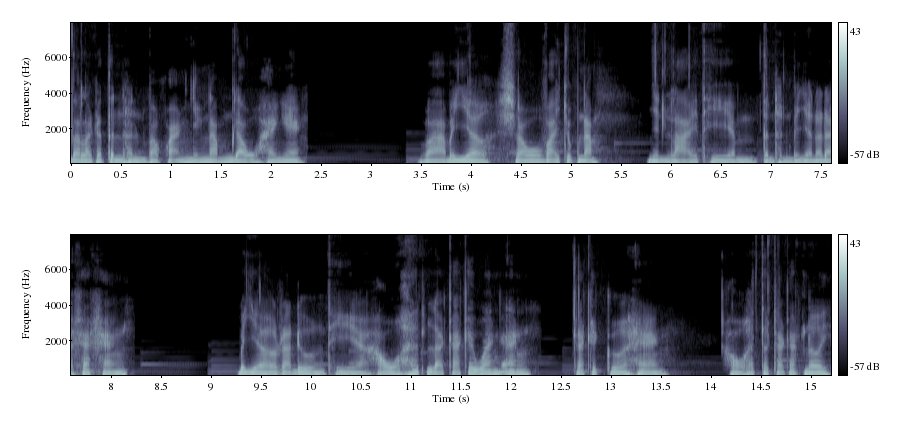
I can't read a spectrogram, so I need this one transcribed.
Đó là cái tình hình vào khoảng những năm đầu 2000 và bây giờ, sau vài chục năm, nhìn lại thì tình hình bây giờ nó đã khác hẳn. Bây giờ ra đường thì à, hầu hết là các cái quán ăn, các cái cửa hàng, hầu hết tất cả các nơi,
